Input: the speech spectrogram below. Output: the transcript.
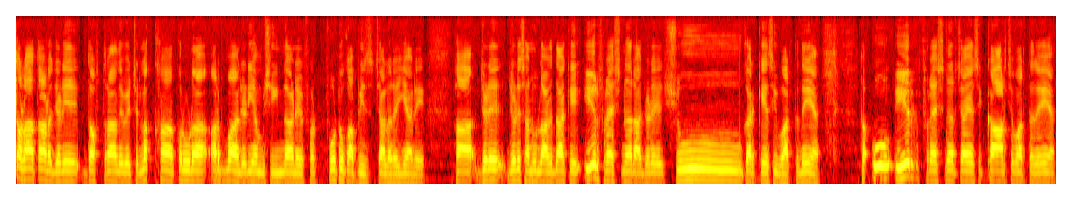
ਧੜਾ ਧੜ ਜਿਹੜੇ ਦਫ਼ਤਰਾਂ ਦੇ ਵਿੱਚ ਲੱਖਾਂ, ਕਰੋੜਾਂ, ਅਰਬਾਂ ਜਿਹੜੀਆਂ ਮਸ਼ੀਨਾਂ ਨੇ ਫੋਟੋ ਕਾਪੀਜ਼ ਚੱਲ ਰਹੀਆਂ ਨੇ। ਹਾਂ, ਜਿਹੜੇ ਜਿਹੜੇ ਸਾਨੂੰ ਲੱਗਦਾ ਕਿ 에ਅਰ ਫਰੈਸ਼ਨਰ ਆ, ਜਿਹੜੇ ਸ਼ੂ ਕਰਕੇ ਅਸੀਂ ਵਰਤਦੇ ਆ, ਤਾਂ ਉਹ 에ਅਰ ਫਰੈਸ਼ਨਰ ਚਾਹੇ ਅਸੀਂ ਕਾਰ 'ਚ ਵਰਤਦੇ ਆ,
